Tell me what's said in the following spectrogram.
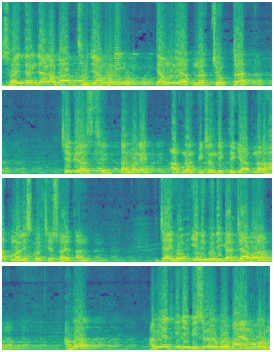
শয়তান জাগা বাঁধছে যেমনই, তেমনই আপনার চোখটা চেপে আসছে। তার মানে আপনার পিছন দিক থেকে আপনার হাত মালিশ করছে শয়তান। যাই হোক, এদিক ওদিক আর যাব না। আমার আমি আজকে যে বিষয়ের উপর বায়ান করব,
